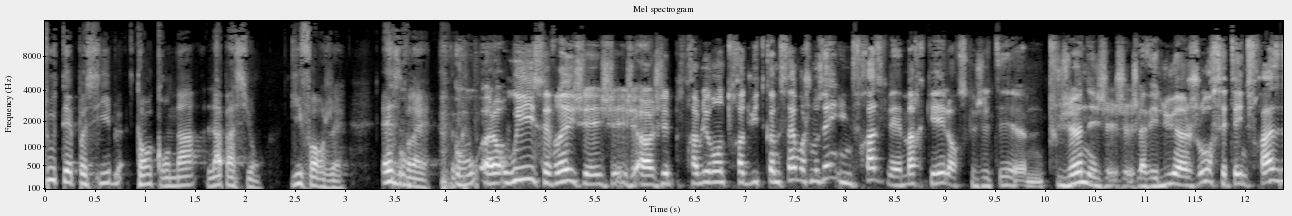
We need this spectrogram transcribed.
Tout est possible tant qu'on a la passion. Guy Forget. Est-ce vrai? Alors oui, c'est vrai. J'ai, l'ai probablement traduite comme ça. Moi, je me souviens une phrase qui m'avait marqué lorsque j'étais euh, plus jeune et je, l'avais lu un jour. C'était une phrase.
